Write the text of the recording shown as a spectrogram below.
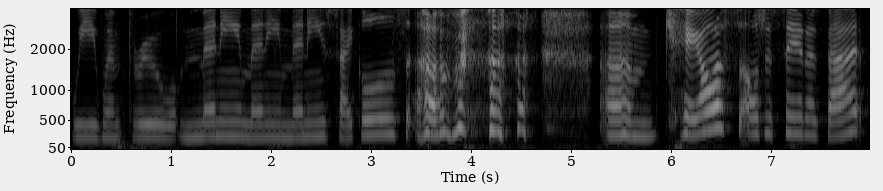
we went through many, many, many cycles of um, chaos. I'll just say it as that.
